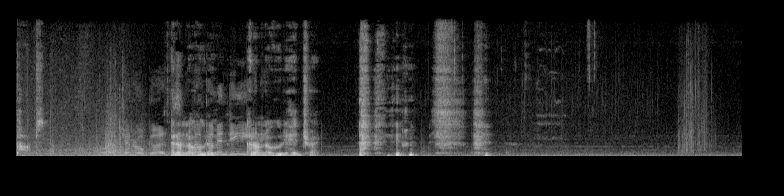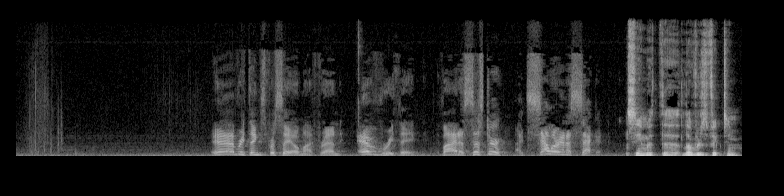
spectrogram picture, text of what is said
pops. I don't know who to. I don't know who to head track. Everything's for sale, my friend. Everything. If I had a sister, I'd sell her in a second. Same with the lover's victim.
